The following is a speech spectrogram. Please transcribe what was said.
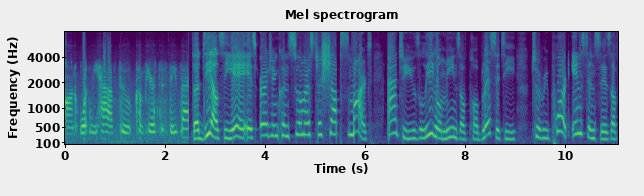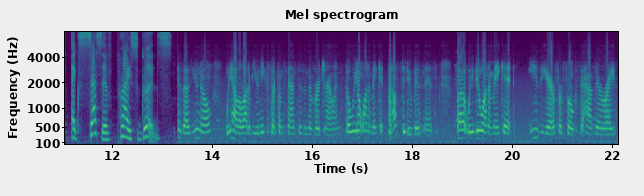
on what we have to compare to stateside. The DLCA is urging consumers to shop smart and to use legal means of publicity to report instances of excessive price goods. Because as you know, we have a lot of unique circumstances in the Virgin Islands, so we don't want to make it tough to do business. but we do want to make it easier for folks to have their rights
